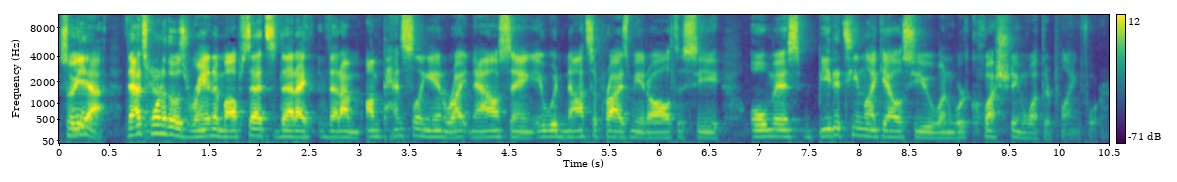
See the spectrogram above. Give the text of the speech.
So yeah, that's one of those random upsets that I that I'm I'm penciling in right now, saying it would not surprise me at all to see Ole Miss beat a team like LSU when we're questioning what they're playing for.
